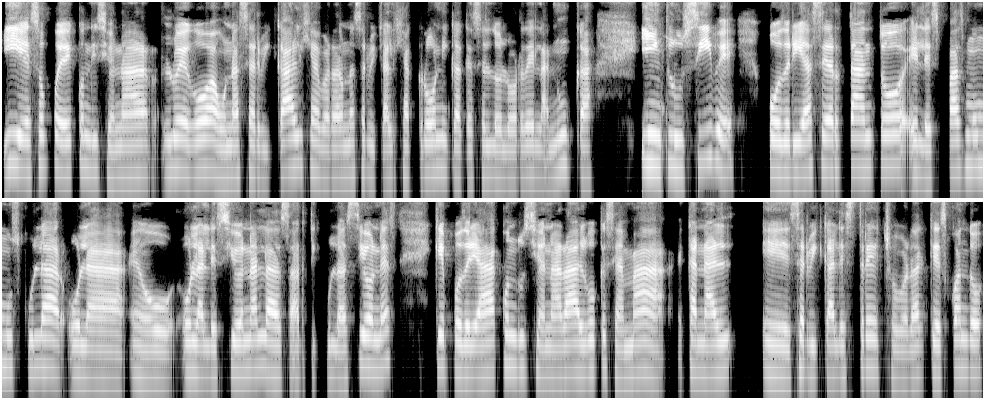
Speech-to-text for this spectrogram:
y eso puede condicionar luego a una cervicalgia, ¿verdad? Una cervicalgia crónica, que es el dolor de la nuca. Inclusive podría ser tanto el espasmo muscular o la, eh, o, o la lesión a las articulaciones que podría conduccionar a algo que se llama canal eh, cervical estrecho, ¿verdad? Que es cuando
